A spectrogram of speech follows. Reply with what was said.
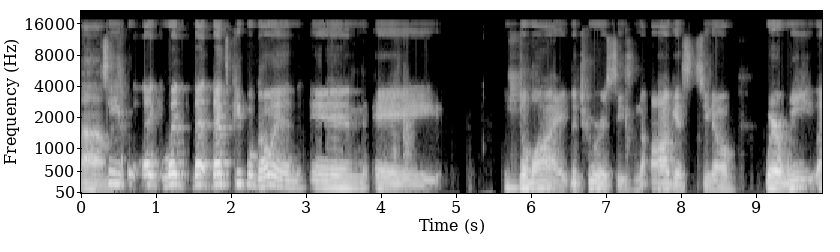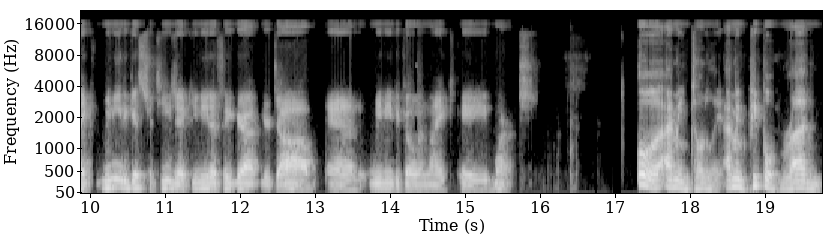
Um, see like what that that's people going in a july the tourist season august you know where we like we need to get strategic. You need to figure out your job and we need to go in like a march oh i mean totally i mean people run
